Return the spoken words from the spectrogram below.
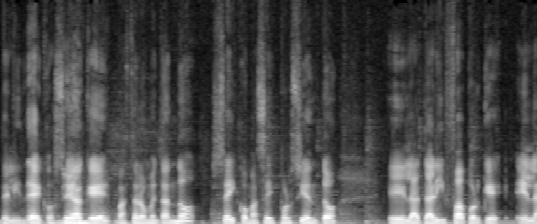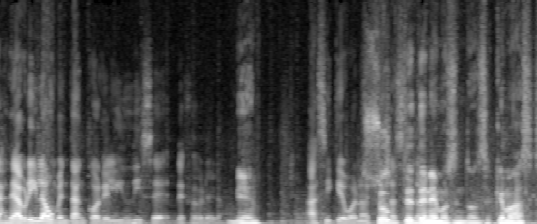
del INDEC. O sea Bien. que va a estar aumentando 6,6% eh, la tarifa, porque eh, las de abril aumentan con el índice de febrero. Bien. Así que bueno, Subte tenemos entonces. ¿Qué más?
